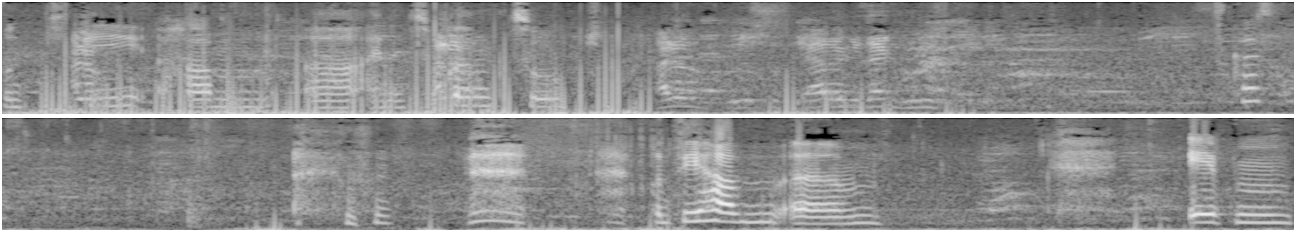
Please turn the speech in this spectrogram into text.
Und die haben äh, einen Zugang zu. Hallo, Und die haben ähm, eben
